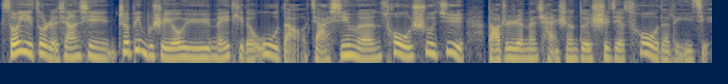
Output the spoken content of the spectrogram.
所以，作者相信这并不是由于媒体的误导、假新闻、错误数据导致人们产生对世界错误的理解。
